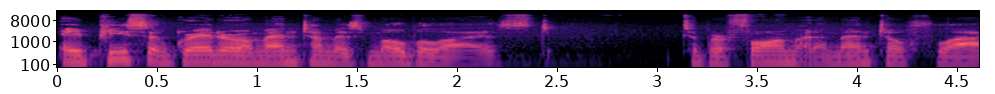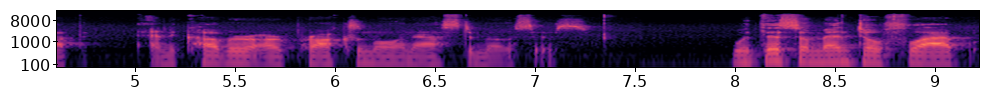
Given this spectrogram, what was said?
A piece of greater omentum is mobilized to perform an omental flap and cover our proximal anastomosis. With this omental flap,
